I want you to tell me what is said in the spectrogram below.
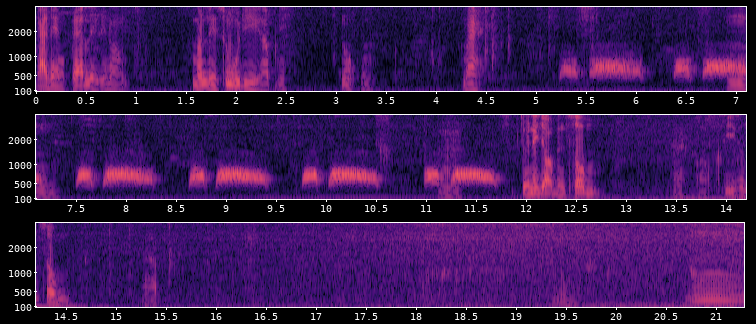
ตาแดงแป๊ดเลยพี่น้อง มันเลยสู้ดีครับนี่ นกไหมอืมอ่าตัวนี้จะออกเป็นส้ม อ่าออกสีส้มๆนะครับอืมอืม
